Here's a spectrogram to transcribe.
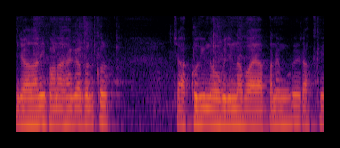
ਜ਼ਿਆਦਾ ਨਹੀਂ ਪਾਣਾ ਹੈਗਾ, ਬਿਲਕੁਲ। ਚਾਕੂ ਦੀ ਨੋਕ ਜਿੰਨਾ ਪਾਇਆ ਆਪਾਂ ਨੇ ਮੂਹਰੇ ਰੱਖ ਕੇ।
